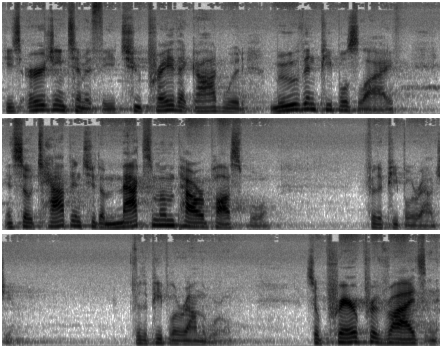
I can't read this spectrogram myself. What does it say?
he's urging Timothy to pray that God would move in people's life and so tap into the maximum power possible for the people around you, for the people around the world. So, prayer provides an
